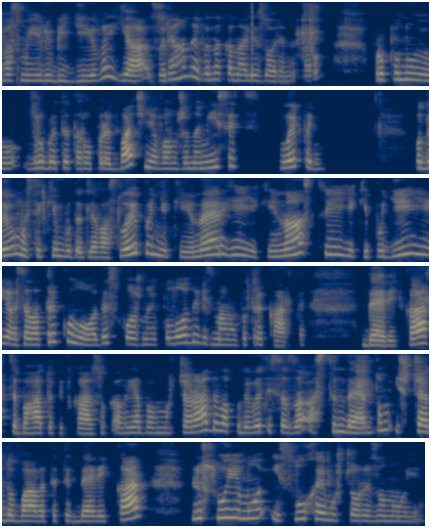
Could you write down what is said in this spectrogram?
вас, мої любі діви. Я Зоряна, ви на каналі Зоряне Таро. Пропоную зробити таро передбачення вам вже на місяць липень. Подивимось, яким буде для вас липень, які енергії, який настрій, які події. Я взяла три колоди. З кожної колоди візьмемо по три карти. Дев'ять карт це багато підказок, але я б вам ще радила подивитися за асцендентом і ще додати тих дев'ять карт, плюсуємо і слухаємо, що резонує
